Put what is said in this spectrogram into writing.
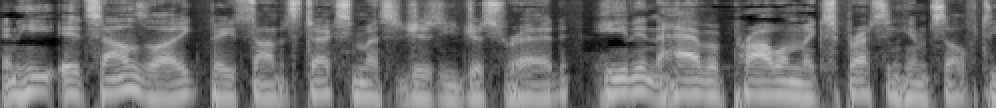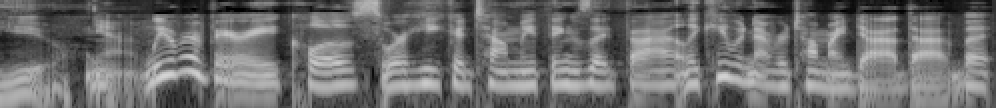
and he, it sounds like, based on his text messages you just read, he didn't have a problem expressing himself to you. Yeah. We were very close where he could tell me things like that. Like, he would never tell my dad that, but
